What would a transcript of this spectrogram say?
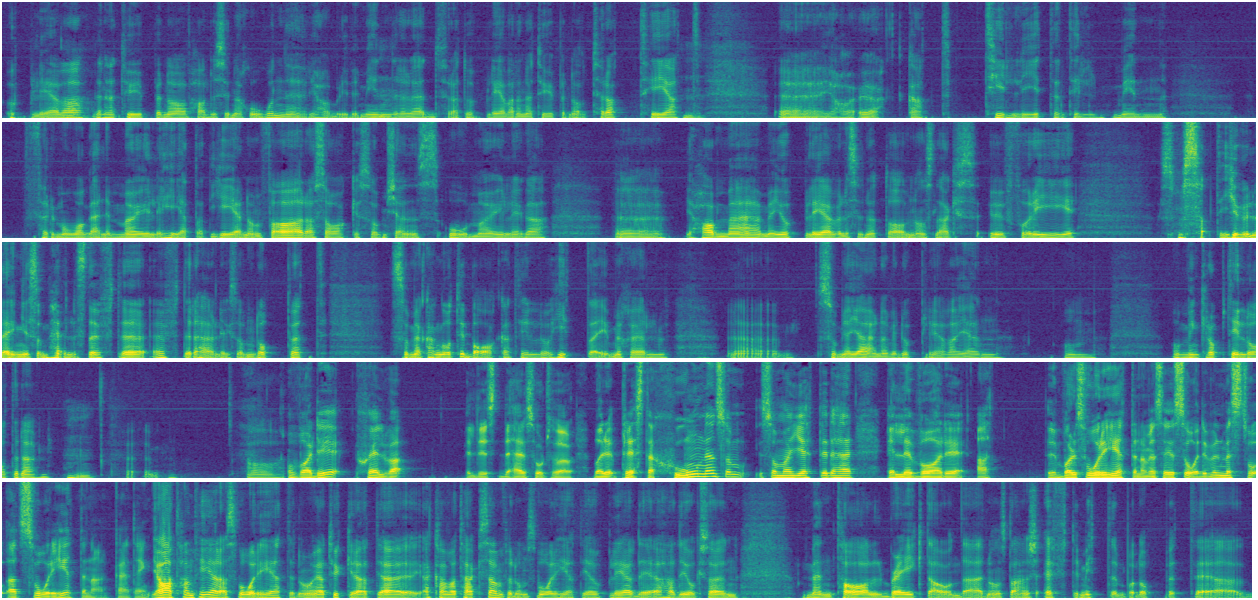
uppleva den här typen av hallucinationer. Jag har blivit mindre rädd för att uppleva den här typen av trötthet. Eh, Jag har ökat tilliten till min förmåga eller möjlighet att genomföra saker som känns omöjliga. Eh, Jag har med mig upplevelsen av någon slags eufori som satt i hur länge som helst efter, efter det här liksom loppet. Som jag kan gå tillbaka till och hitta i mig själv. Eh, som jag gärna vill uppleva igen. Om, om min kropp tillåter det. Mm. Ja, Och var det själva, eller det, här är svårt att svara, var det prestationen som, som har gett dig det här? Eller var det att var det svårigheterna, om jag säger så? Det är väl mest svå- att svårigheterna, kan jag tänka. Ja, att hantera svårigheten och jag tycker att jag, jag kan vara tacksam för de svårigheter jag upplevde. Jag hade ju också en mental breakdown där någonstans efter mitten på loppet. Jag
